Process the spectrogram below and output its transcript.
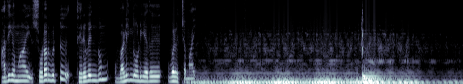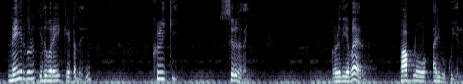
அதிகமாய் சுடர்விட்டு தெருவெங்கும் வழிந்தோடியது வெளிச்சமாய். நேயர்கள் இதுவரை கேட்டது கிழிக்கி சிறுகதை. எழுதியவர் பாப்லோ அறிவுக்குயில்.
